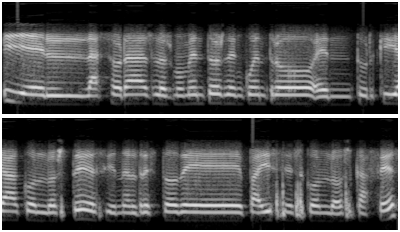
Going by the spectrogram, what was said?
Y el, las horas, los momentos de encuentro en Turquía con los tés y en el resto de países con los cafés,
